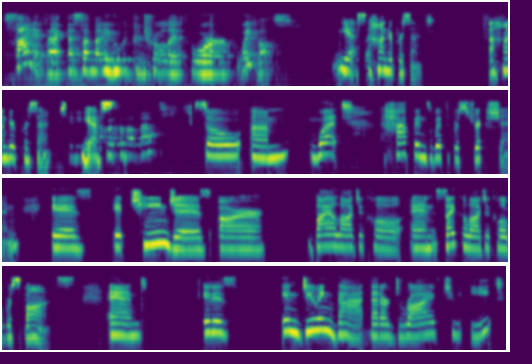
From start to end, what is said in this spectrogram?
side effect as somebody who would control it for weight loss. Yes, 100%. A hundred percent. Can you yes. talk to us about that? So, um, what happens with restriction is it changes our biological and psychological response. And it is in doing that that our drive to eat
